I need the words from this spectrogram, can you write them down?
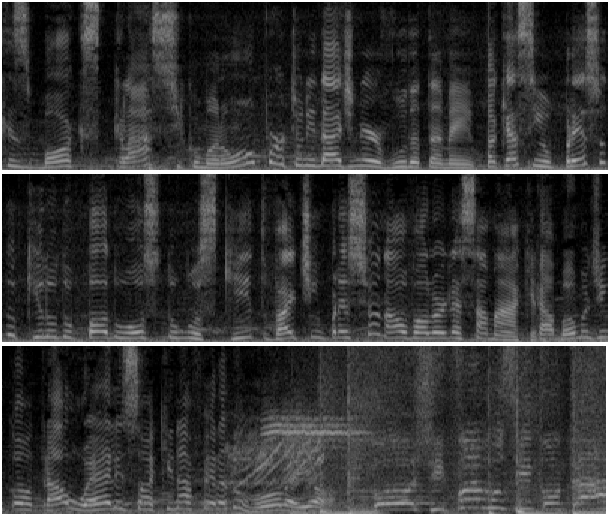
Xbox clássico, mano. Uma oportunidade nervuda também. Só que assim, o preço do quilo do pó do osso do mosquito vai te impressionar o valor dessa máquina. Acabamos de encontrar o Ellison aqui na Feira do Rolo aí, ó. Hoje vamos encontrar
